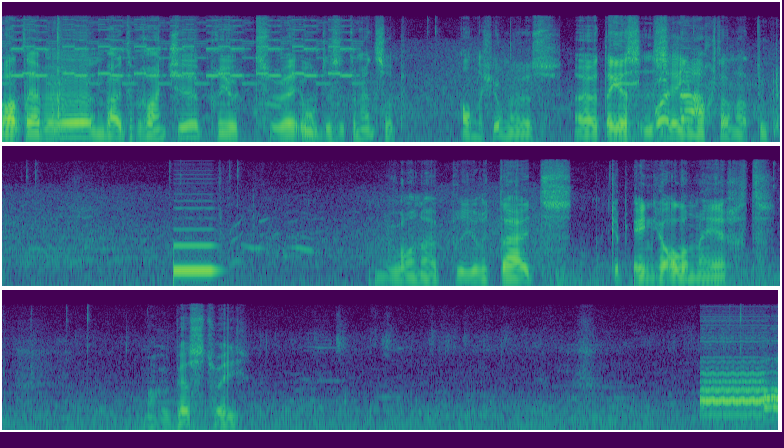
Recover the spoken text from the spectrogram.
Wat hebben we? Een buitenbrandje, prio 2. Oeh, daar zitten mensen op. Handig jongens. TSC mag daar naartoe. Voor een eh, prioriteit. Ik heb één gealarmeerd. Mag ik best twee. Eh,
